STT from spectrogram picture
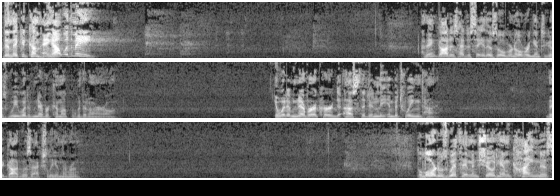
Then they could come hang out with me. I think God has had to say this over and over again because we would have never come up with it on our own. It would have never occurred to us that in the in between time, that God was actually in the room. The Lord was with him and showed him kindness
